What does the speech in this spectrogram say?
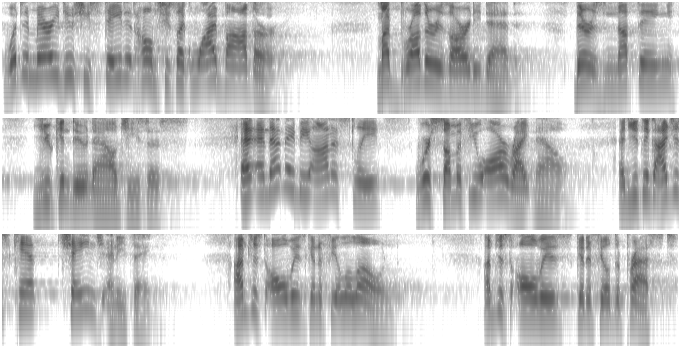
What did Mary do? She stayed at home. She's like, Why bother? My brother is already dead. There is nothing you can do now, Jesus. And, and that may be honestly where some of you are right now. And you think, I just can't change anything. I'm just always going to feel alone. I'm just always going to feel depressed.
